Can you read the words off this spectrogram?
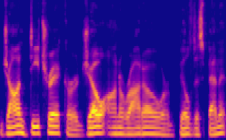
John Dietrich or Joe Honorato or Bill Disbennett?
